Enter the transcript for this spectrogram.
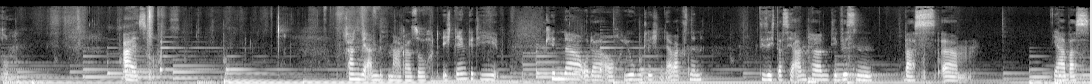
drum. Also, fangen wir an mit Magersucht. Ich denke, die Kinder oder auch Jugendlichen, Erwachsenen, die sich das hier anhören, die wissen, was, ähm, ja, was,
